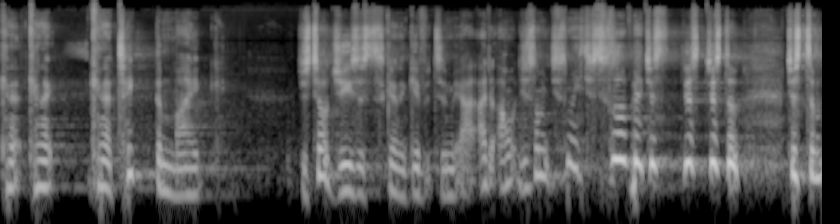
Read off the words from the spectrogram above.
can I, can I, can I take the mic? Just tell Jesus is going to give it to me. I, I, I just, just, just a little bit, just, just, just a, just a,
